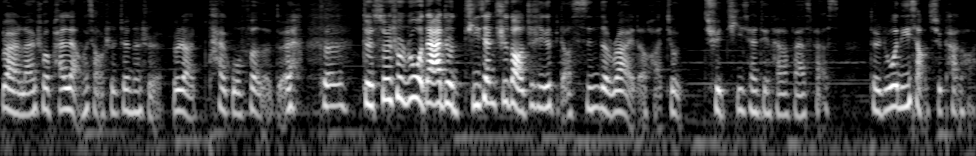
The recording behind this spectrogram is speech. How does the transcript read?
Ride 来说排两个小时真的是有点太过分了，对对 对，所以说如果大家就提前知道这是一个比较新的 ride 的话，就去提前订它的 fast pass。对，如果你想去看的话，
